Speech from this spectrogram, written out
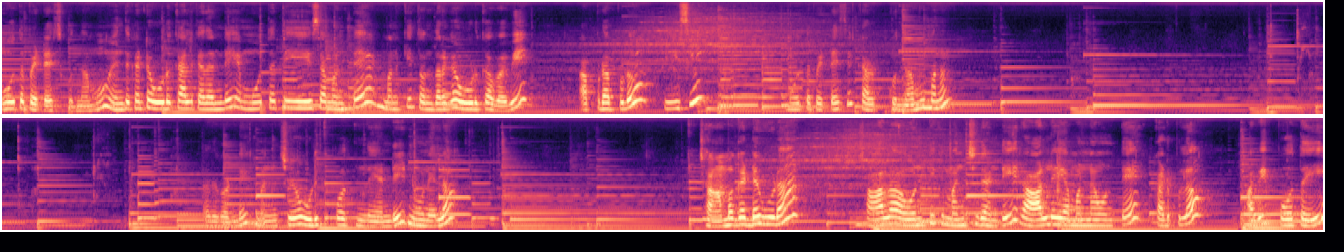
మూత పెట్టేసుకుందాము. ఎందుకంటే ఉడకాలి కదండి. మూత తీసామంటే మనకి తొందరగా ఉడకవవి అప్పుడప్పుడు తీసి మూత పెట్టేసి కలుపుకుందాము మనం. అదిగోండి మంచిగా ఉడికిపోతుంది అండి నూనెలో. చామగడ్డ కూడా చాలా ఒంటికి మంచిదండి. రాళ్ళు ఏమన్నా ఉంటే కడుపులో అవి పోతాయి.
